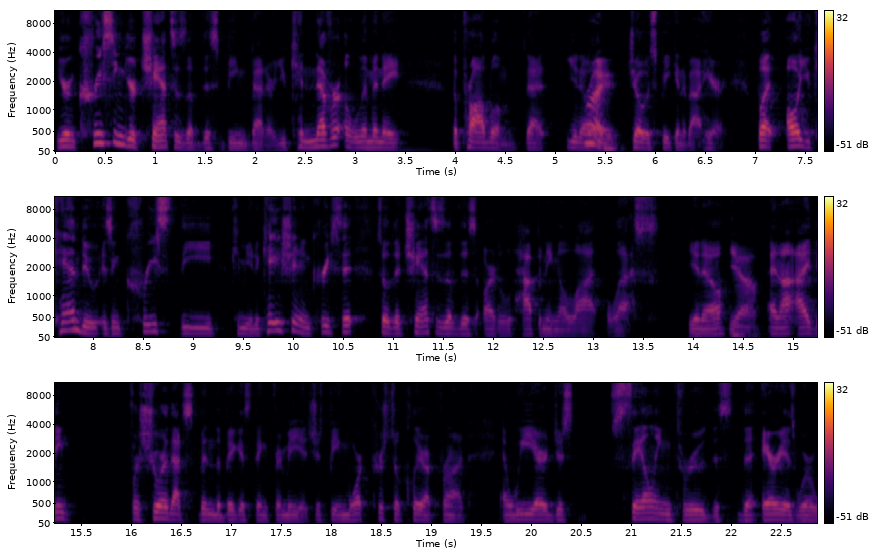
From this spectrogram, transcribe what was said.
you're increasing your chances of this being better. You can never eliminate the problem that you know right. Joe is speaking about here. But all you can do is increase the communication, increase it so the chances of this are happening a lot less. You know, yeah. And I, I think for sure that's been the biggest thing for me is just being more crystal clear up front, and we are just sailing through this the areas where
